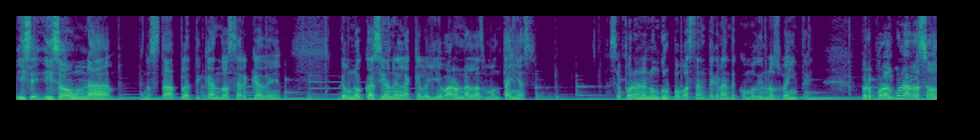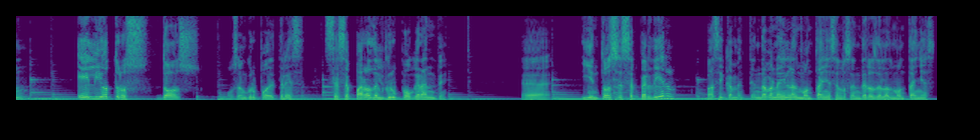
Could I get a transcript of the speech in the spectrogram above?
Hice, hizo una, nos estaba platicando acerca de, de una ocasión en la que lo llevaron a las montañas se fueron en un grupo bastante grande, como de unos 20. Pero por alguna razón, él y otros dos, o sea, un grupo de tres, se separó del grupo grande. Eh, y entonces se perdieron, básicamente. Andaban ahí en las montañas, en los senderos de las montañas.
